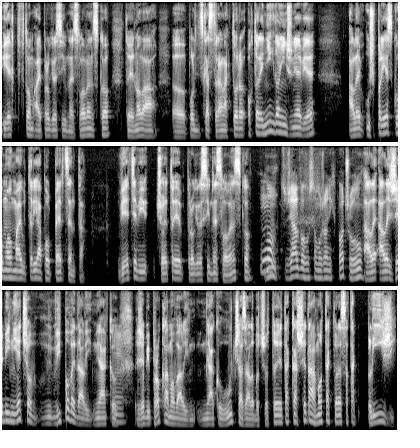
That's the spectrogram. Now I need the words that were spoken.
Je v tom aj progresívne Slovensko, to je nová uh, politická strana, ktoré, o ktorej nikto nič nevie, ale už v prieskumoch majú 3,5%. Viete vy, čo je to je progresívne Slovensko? No, žiaľ Bohu som už o nich počul. Ale, ale že by niečo vypovedali, nejako, hm. že by proklamovali nejakú účasť, alebo čo, to je taká šedá hmota, ktorá sa tak plíži.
